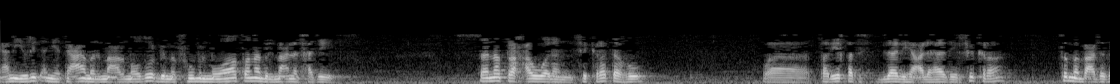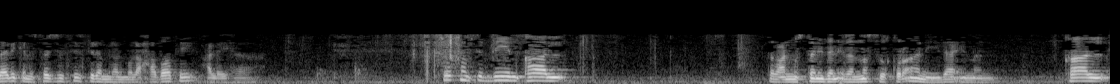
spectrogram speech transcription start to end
يعني يريد أن يتعامل مع الموضوع بمفهوم المواطنة بالمعنى الحديث سنطرح أولا فكرته وطريقة استدلاله على هذه الفكرة ثم بعد ذلك نسجل سلسلة من الملاحظات عليها. شيخ شمس الدين قال طبعا مستندا إلى النص القرآني دائما. قال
